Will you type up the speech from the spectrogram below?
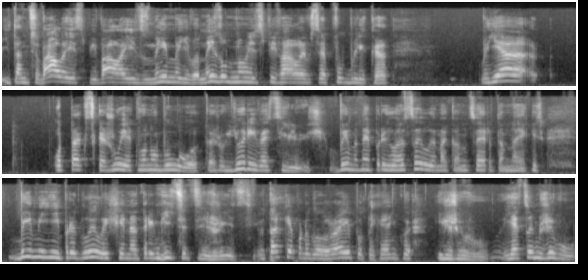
і танцювала, і співала і з ними, і вони зі мною співали, вся публіка. Я от так скажу, як воно було. Кажу, Юрій Васильович, ви мене пригласили на концерт, там, на якийсь. Ви мені продлили ще на три місяці життя. Отак я продовжую потихеньку і живу. Я цим живу.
